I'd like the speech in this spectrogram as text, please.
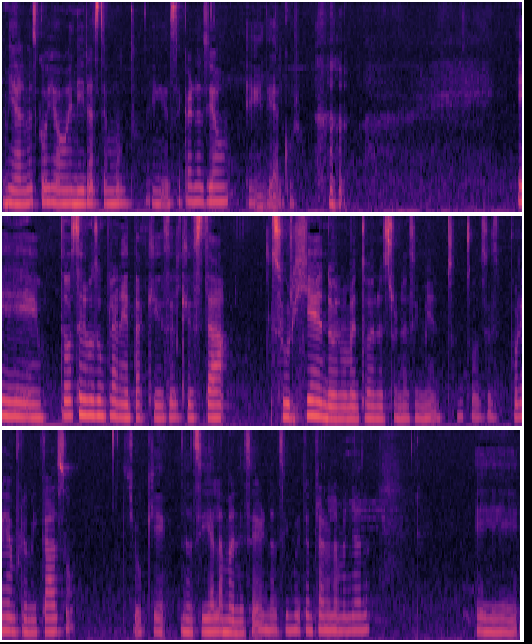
mi alma escogió venir a este mundo, en esta encarnación, en el día del guru. Eh, todos tenemos un planeta que es el que está surgiendo en el momento de nuestro nacimiento. Entonces, por ejemplo, en mi caso, yo que nací al amanecer, nací muy temprano en la mañana, eh,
